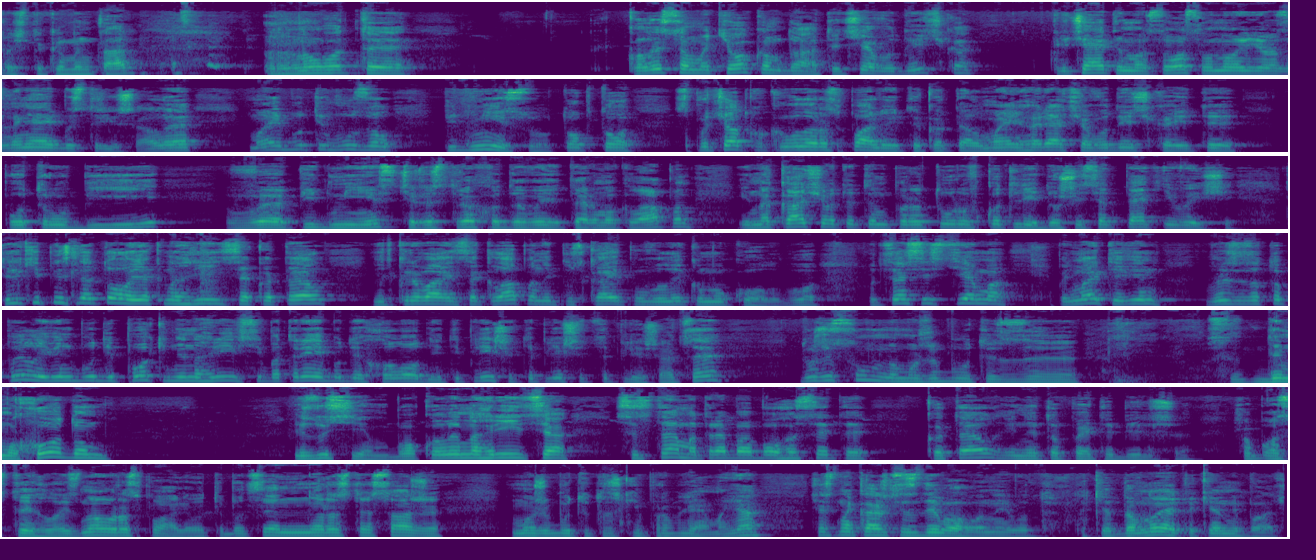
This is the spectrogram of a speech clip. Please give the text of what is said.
Пишете коментар. Ну от, е, коли самотьоком, да, тече водичка, включаєте насос, воно її розганяє швидше. Але має бути вузол підмісу. Тобто, спочатку, коли розпалюєте котел, має гаряча водичка йти по трубі в підміс через трьохходовий термоклапан і накачувати температуру в котлі до 65 і вище. Тільки після того, як нагріється котел, відкривається клапан і пускає по великому колу. Бо оця система, розумієте, він ви затопили, він буде, поки не нагріє всі батареї, буде холодний, тепліше, тепліше, тепліше. А це дуже сумно може бути з, з димоходом і з усім. Бо коли нагріється система, треба або гасити котел і не топити більше, щоб остигло, і знову розпалювати, бо це не розтрясажі може бути трошки проблема. Я, чесно кажучи, здивований. От таке давно я таке не бачив.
